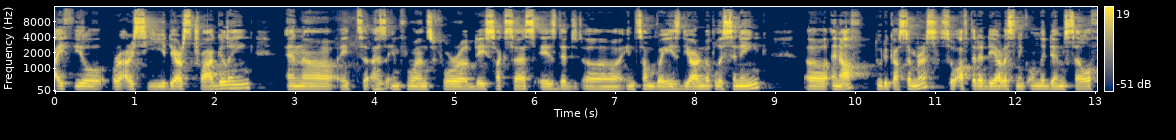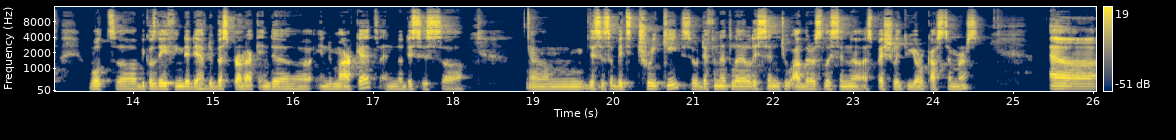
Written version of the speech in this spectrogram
I feel or I see they are struggling and uh, it has influence for uh, their success is that in some ways they are not listening enough to the customers. So after that they are listening only themselves what uh, because they think that they have the best product in the in the market. And this is uh, um, this is a bit tricky. So definitely listen to others listen uh, especially to your customers. Uh,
